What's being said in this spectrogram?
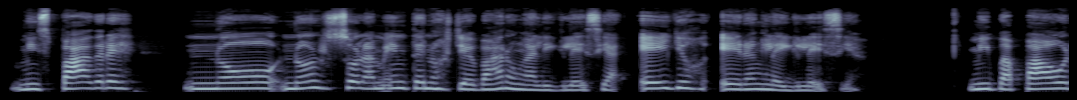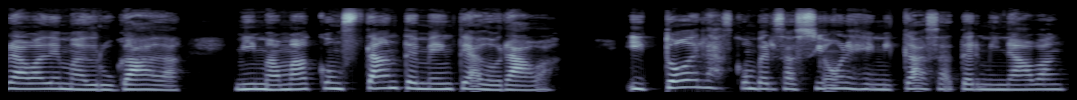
Mis padres no, no solamente nos llevaron a la iglesia, ellos eran la iglesia. Mi papá oraba de madrugada, mi mamá constantemente adoraba y todas las conversaciones en mi casa terminaban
